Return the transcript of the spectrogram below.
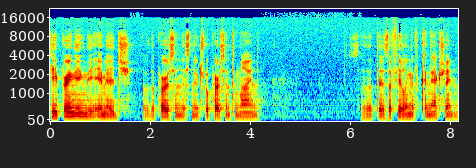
Keep bringing the image of the person, this neutral person, to mind so that there's a feeling of connection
